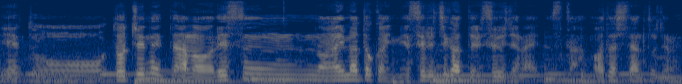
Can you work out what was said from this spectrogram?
えっ、ー、と、途中ね、あの、レッスンの合間とかにね、すれ違ったりするじゃないですか。私担当じゃない。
